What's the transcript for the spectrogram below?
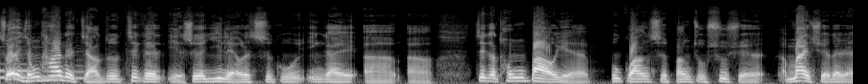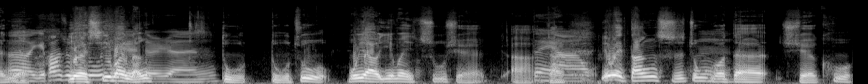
所以从他的角度，这个也是个医疗的事故，应该呃呃。这个通报也不光是帮助输血卖血的人，也也希望能堵堵住，不要因为输血啊，对啊，因为当时中国的血库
